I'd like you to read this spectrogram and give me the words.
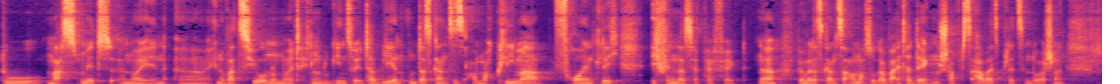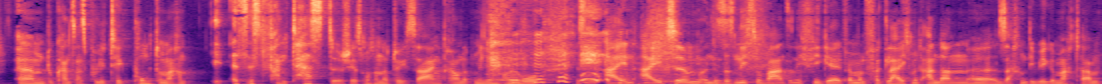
du machst mit, äh, neue äh, Innovationen und neue Technologien zu etablieren und das Ganze ist auch noch klimafreundlich ich finde das ja perfekt. Ne? Wenn wir das Ganze auch noch sogar weiterdenken, schafft es Arbeitsplätze in Deutschland. Ähm, du kannst als Politik Punkte machen. Es ist fantastisch. Jetzt muss man natürlich sagen, 300 Millionen Euro ist ein Item und es ist nicht so wahnsinnig viel Geld, wenn man vergleicht mit anderen äh, Sachen, die wir gemacht haben.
